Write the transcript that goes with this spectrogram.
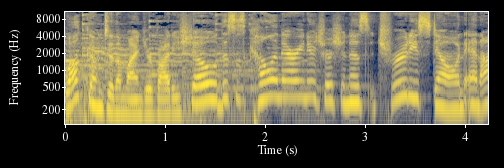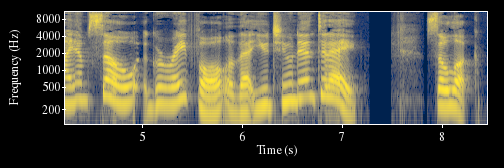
Welcome to the Mind Your Body Show. This is culinary nutritionist Trudy Stone, and I am so grateful that you tuned in today. So, look,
